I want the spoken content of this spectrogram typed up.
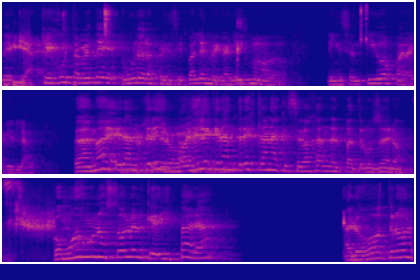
De que es justamente uno de los principales mecanismos de incentivos para que la... Pero además eran tres, ponele que eran tres canas que se bajan del patrullero. Como es uno solo el que dispara, A los otros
